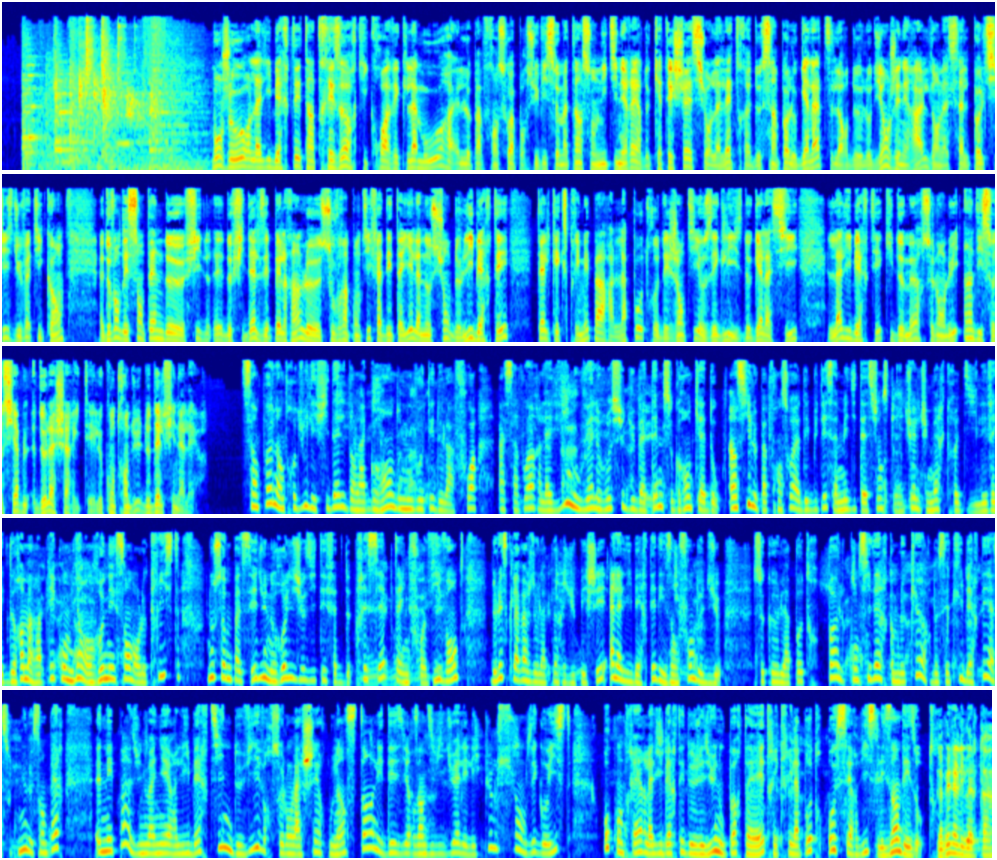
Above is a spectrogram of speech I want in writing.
Bonjour, la liberté est un trésor qui croît avec l'amour. Le pape François a poursuivi ce matin son itinéraire de catéchèse sur la lettre de Saint Paul aux Galates lors de l'audience générale dans la salle Paul VI du Vatican. Devant des centaines de, fidèles et pèlerins, le souverain pontife a détaillé la notion de liberté telle qu'exprimée par l'apôtre des gentils aux églises de Galatie, la liberté qui demeure selon lui indissociable de la charité. Le compte-rendu de Delphine Allaire. Saint Paul introduit les fidèles dans la grande nouveauté de la foi, à savoir la vie nouvelle reçue du baptême, ce grand cadeau. Ainsi, le pape François a débuté sa méditation spirituelle du mercredi. L'évêque de Rome a rappelé combien, en renaissant dans le Christ, nous sommes passés d'une religiosité faite de préceptes à une foi vivante, de l'esclavage de la peur et du péché à la liberté des enfants de Dieu. Ce que l'apôtre Paul considère comme le cœur de cette liberté, a soutenu le Saint-Père, n'est pas une manière libertine de vivre selon la chair ou l'instinct, les désirs individuels et les pulsions égoïstes. Au contraire, la liberté de Jésus nous porte à être, écrit l'apôtre, au service les uns des autres. La liberté,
